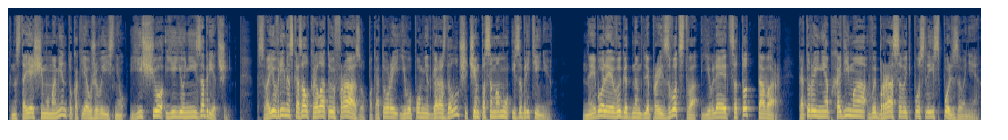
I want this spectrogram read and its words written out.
к настоящему моменту, как я уже выяснил, еще ее не изобретший. В свое время сказал крылатую фразу, по которой его помнят гораздо лучше, чем по самому изобретению. Наиболее выгодным для производства является тот товар, который необходимо выбрасывать после использования.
